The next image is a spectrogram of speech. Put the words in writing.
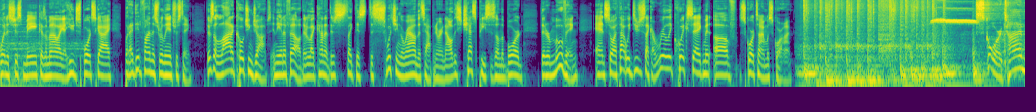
when it's just me because I'm not like a huge sports guy, but I did find this really interesting. There's a lot of coaching jobs in the NFL. They're like kind of there's like this this switching around that's happening right now. All these chess pieces on the board that are moving. And so I thought we'd do just like a really quick segment of score time with Scoreheim. Score time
